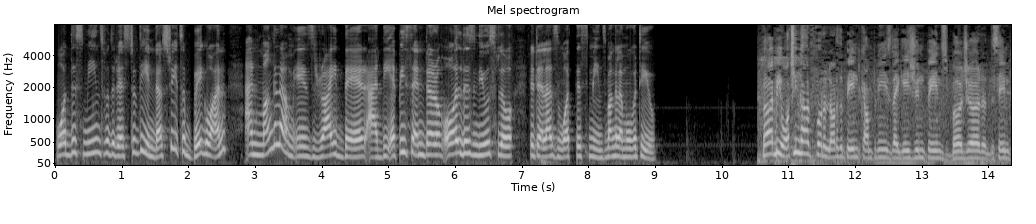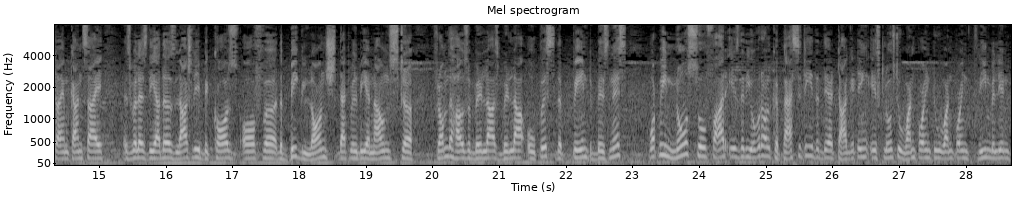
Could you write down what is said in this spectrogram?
what this means for the rest of the industry. It's a big one. And Mangalam is right there at the epicenter of all this news flow to tell us what this means. Mangalam, over to you. Now, I'll be watching out for a lot of the paint companies like Asian Paints, Berger, at the same time Kansai, as well as the others, largely because of uh, the big launch that will be announced uh, from the House of Birla's Birla Opus, the paint business. What we know so far is that the overall capacity that they are targeting is close to 1.2, 1.3 million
